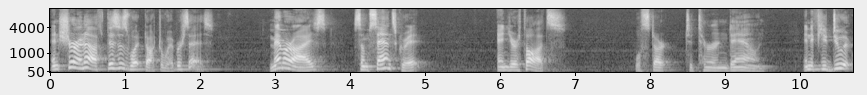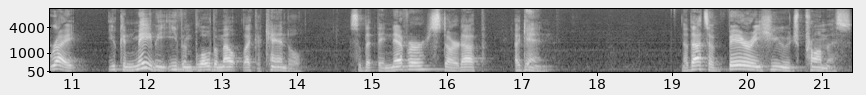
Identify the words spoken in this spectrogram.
And sure enough, this is what Dr. Weber says memorize some Sanskrit, and your thoughts will start to turn down. And if you do it right, you can maybe even blow them out like a candle so that they never start up again. Now, that's a very huge promise.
